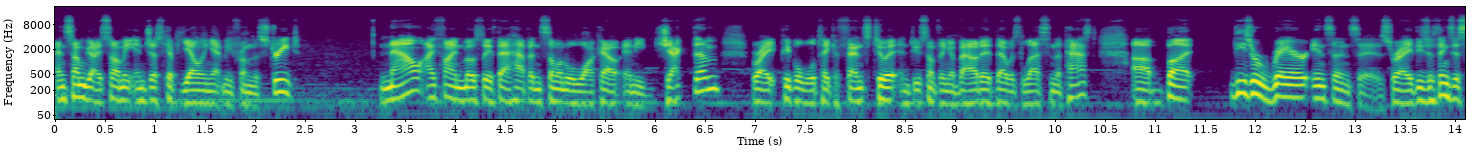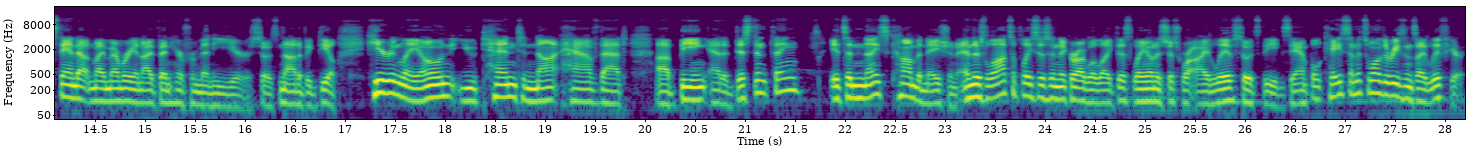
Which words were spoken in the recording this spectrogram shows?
and some guy saw me and just kept yelling at me from the street. Now I find mostly if that happens, someone will walk out and eject them, right? People will take offense to it and do something about it. That was less in the past. Uh, but these are rare incidences, right? These are things that stand out in my memory, and I've been here for many years, so it's not a big deal. Here in Leon, you tend to not have that uh, being at a distant thing. It's a nice combination, and there's lots of places in Nicaragua like this. Leon is just where I live, so it's the example case, and it's one of the reasons I live here.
